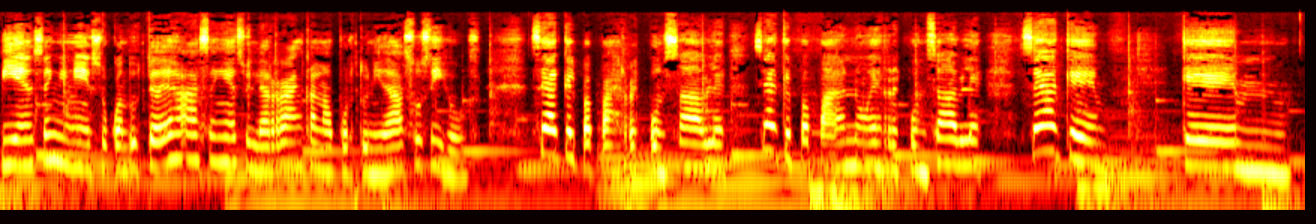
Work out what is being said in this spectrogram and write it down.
piensen en eso. Cuando ustedes hacen eso y le arrancan la oportunidad a sus hijos, sea que el papá es responsable, sea que el papá no es responsable, sea que, que mm,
